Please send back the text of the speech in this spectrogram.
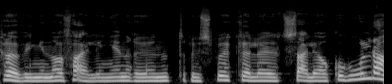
prøvingene og feilingene rundt rusbruk, eller særlig alkohol, da,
